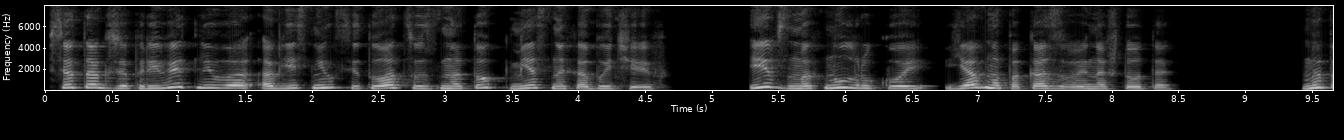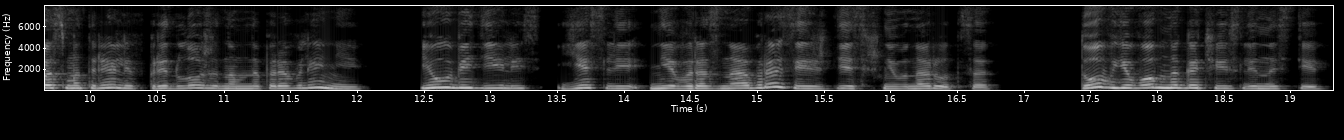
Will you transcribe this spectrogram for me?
Все так же приветливо объяснил ситуацию знаток местных обычаев и взмахнул рукой, явно показывая на что-то. Мы посмотрели в предложенном направлении и убедились, если не в разнообразии здешнего народца, то в его многочисленности.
